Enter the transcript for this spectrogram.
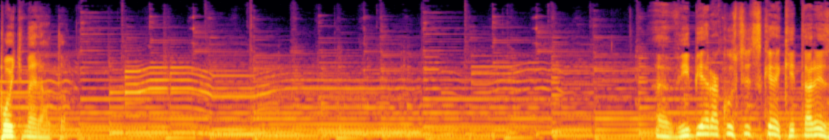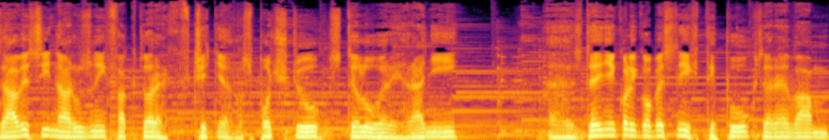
pojďme na to. Výběr akustické kytary závisí na různých faktorech, včetně rozpočtu, stylu hry hraní. Eh, zde je několik obecných typů, které vám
